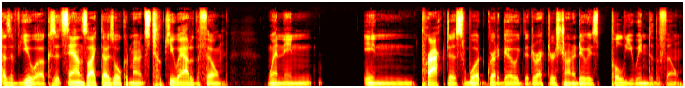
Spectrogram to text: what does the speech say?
as a viewer because it sounds like those awkward moments took you out of the film when in in practice what Greta Gerwig the director is trying to do is pull you into the film.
